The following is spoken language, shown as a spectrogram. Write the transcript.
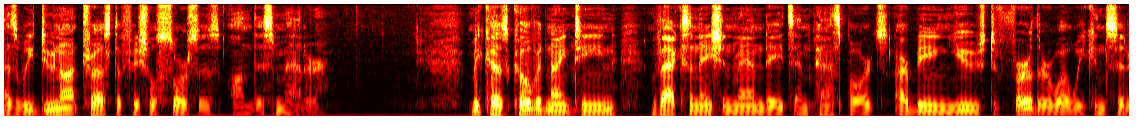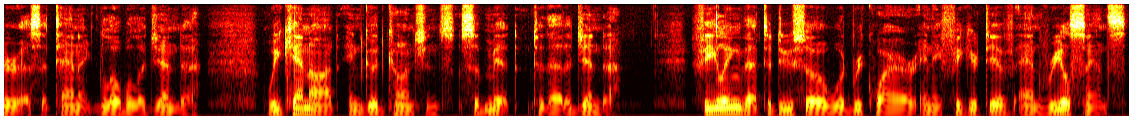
as we do not trust official sources on this matter. Because COVID 19 vaccination mandates and passports are being used to further what we consider a satanic global agenda, we cannot, in good conscience, submit to that agenda, feeling that to do so would require, in a figurative and real sense,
